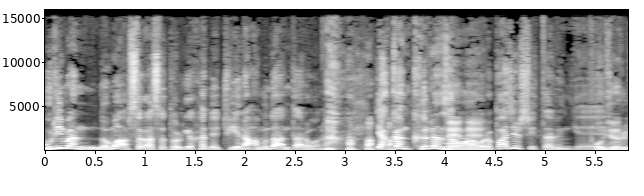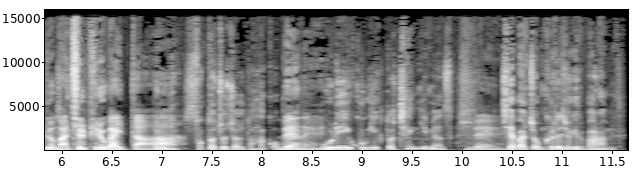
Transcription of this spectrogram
우리만 너무 앞서가서 돌격하는데 뒤에는 아무도 안 따라오는 약간 그런 상황으로 빠질 수 있다는 게 보조를 좀 맞출 필요가 있다. 속도 조절도 하고 네네. 우리 국익도 챙기면서 네. 제발 좀 그래주기를 바랍니다.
